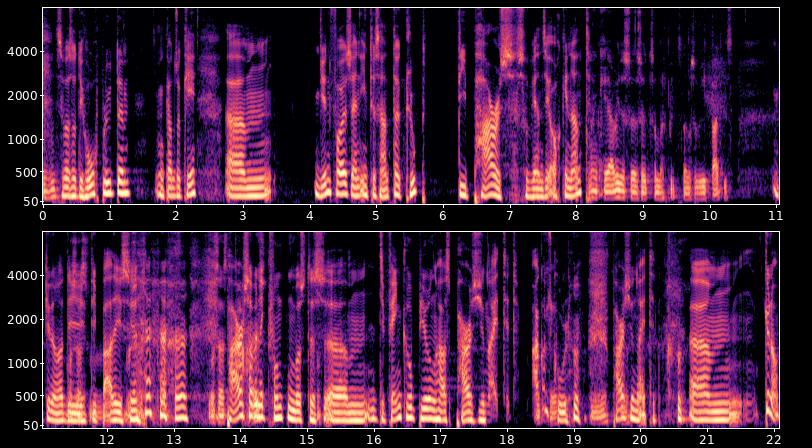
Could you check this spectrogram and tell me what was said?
Mhm. Das war so die Hochblüte. Ganz okay. Ähm, jedenfalls ein interessanter Club. Die Pars, so werden sie auch genannt. Danke, auch wieder so ein seltsamer Spitzname, so wie Buddies. Genau, die, heißt- die Buddies. Ja. Was heißt Pars habe ich nicht gefunden, was das, ähm, die Fangruppierung heißt Pars United. Ah, ganz Okay. cool. Pars United. ähm, genau.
